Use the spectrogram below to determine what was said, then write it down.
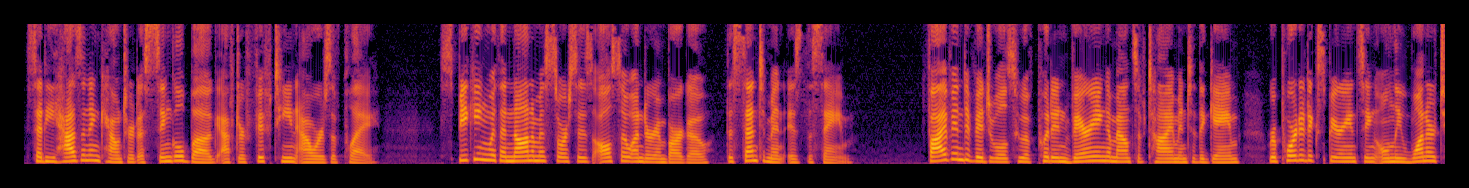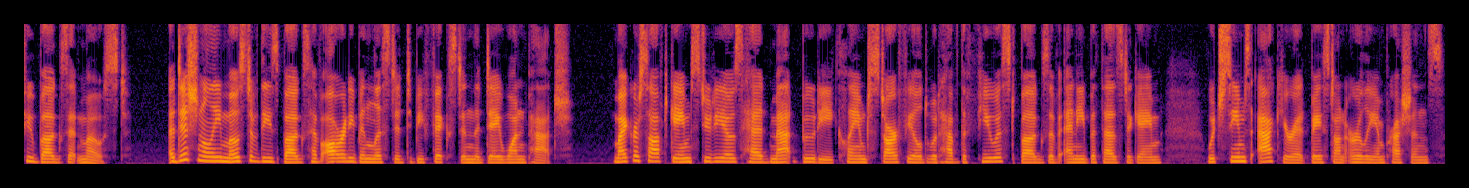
said he hasn't encountered a single bug after 15 hours of play. Speaking with anonymous sources also under embargo, the sentiment is the same. Five individuals who have put in varying amounts of time into the game reported experiencing only one or two bugs at most. Additionally, most of these bugs have already been listed to be fixed in the Day 1 patch. Microsoft Game Studios head Matt Booty claimed Starfield would have the fewest bugs of any Bethesda game, which seems accurate based on early impressions.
